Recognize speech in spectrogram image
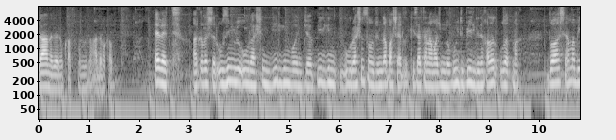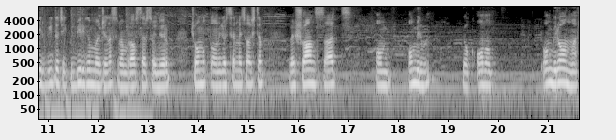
devam edelim kasmamıza. Hadi bakalım. Evet. Arkadaşlar uzun bir uğraşın bir gün boyunca bir günlük bir uğraşın sonucunda başardık ki zaten amacım da buydu bir güne kadar uzatmak. Doğaçlama bir video çektim bir gün boyunca nasıl ben Brawl Stars oynuyorum. Çoğunlukla onu göstermeye çalıştım. Ve şu an saat 10, 11 mi? Yok 10 10. 11'e 10 var.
